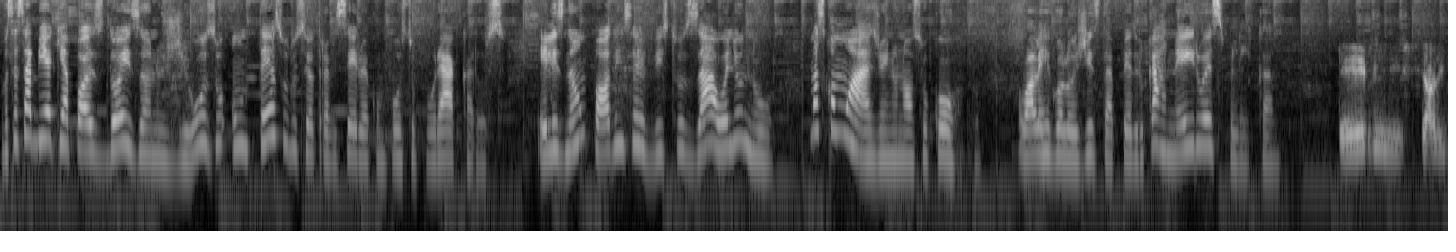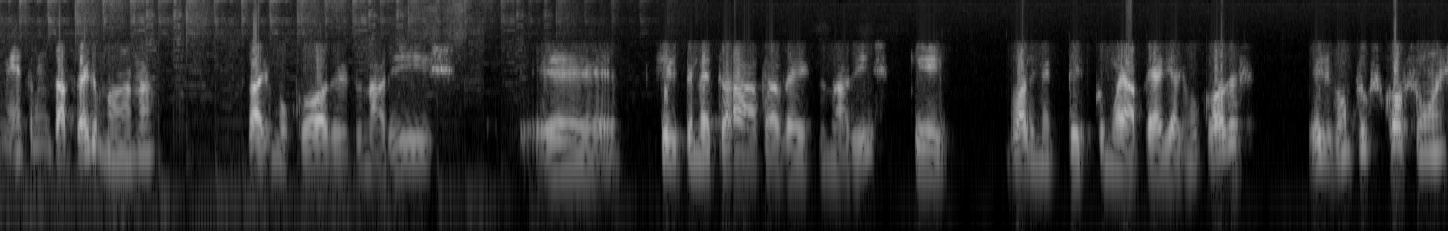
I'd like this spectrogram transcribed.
Você sabia que após dois anos de uso, um terço do seu travesseiro é composto por ácaros? Eles não podem ser vistos a olho nu. Mas como agem no nosso corpo? O alergologista Pedro Carneiro explica. Eles se alimentam da pele humana, das mucosas do nariz, é, se ele penetrar através do nariz, que o alimento dele, como é a pele e as mucosas, eles vão para os colchões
